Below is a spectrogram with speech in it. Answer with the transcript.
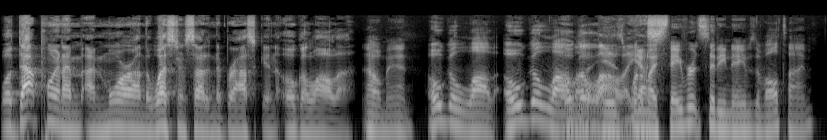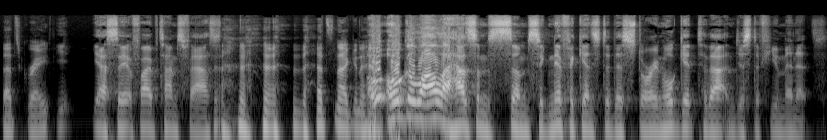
Well, at that point, I'm I'm more on the western side of Nebraska in Ogallala. Oh man, Ogallala. Ogallala, Ogallala, is one of my favorite city names of all time. That's great. Yeah, say it five times fast. That's not gonna happen. o- Ogallala has some some significance to this story, and we'll get to that in just a few minutes.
